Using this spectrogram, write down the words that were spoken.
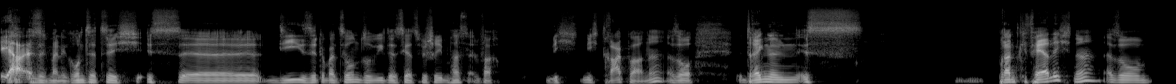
Ja, also ich meine, grundsätzlich ist äh, die Situation, so wie du es jetzt beschrieben hast, einfach nicht, nicht tragbar. Ne? Also Drängeln ist brandgefährlich, ne? Also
